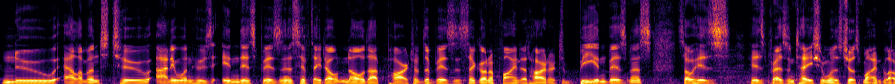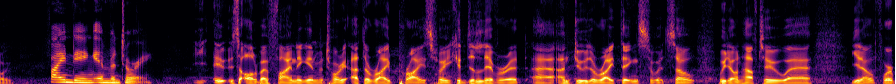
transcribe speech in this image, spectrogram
new element to anyone who's in this business. If they don't know that part of the business, they're going to find it harder to be in business. So his his presentation was just mind blowing. Finding inventory it's all about finding inventory at the right price where you can deliver it uh, and do the right things to it. So we don't have to, uh, you know, if we're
